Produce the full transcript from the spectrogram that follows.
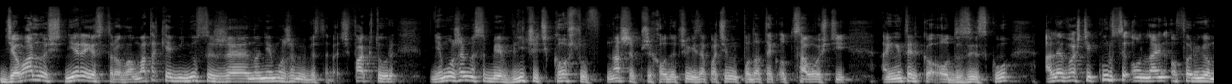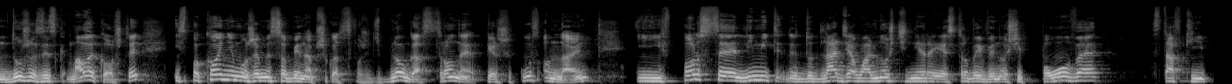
działalność nierejestrowa ma takie minusy, że no nie możemy wystawiać faktur, nie możemy sobie wliczyć kosztów w nasze przychody, czyli zapłacimy podatek od całości, a nie tylko od zysku, ale właśnie kursy online oferują duży zysk, małe koszty i spokojnie możemy sobie na przykład stworzyć bloga, stronę, pierwszy kurs online i w Polsce limit do, dla działalności nierejestrowej wynosi połowę stawki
